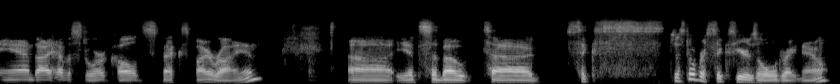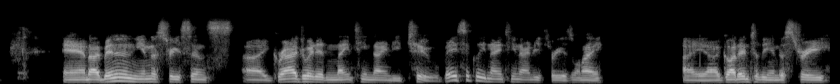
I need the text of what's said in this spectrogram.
and I have a store called Spex by Ryan. Uh, it's about uh, six, just over six years old right now. And I've been in the industry since I graduated in 1992. Basically, 1993 is when I I uh, got into the industry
